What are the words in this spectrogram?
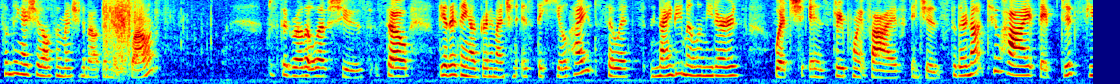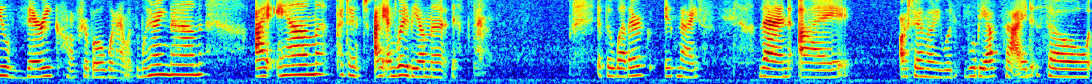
something I should also mention about them as well. Just a girl that loves shoes. So the other thing I was going to mention is the heel height. So it's 90 millimeters, which is 3.5 inches. So they're not too high. They did feel very comfortable when I was wearing them. I am potential. I am going to be on the if if the weather is nice, then I our ceremony would will be outside. So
